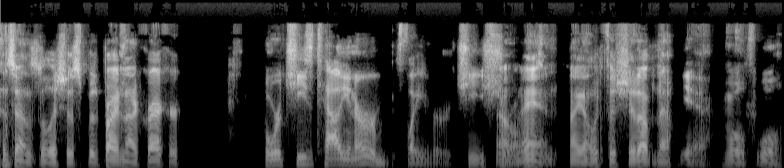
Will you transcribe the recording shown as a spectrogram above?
That sounds delicious, but probably not a cracker. Or cheese Italian herb flavor cheese straws. Oh man, I gotta look this shit up now. yeah, we'll we'll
